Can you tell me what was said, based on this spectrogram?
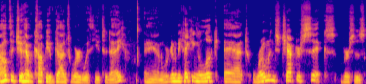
I hope that you have a copy of God's Word with you today. And we're going to be taking a look at Romans chapter 6, verses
